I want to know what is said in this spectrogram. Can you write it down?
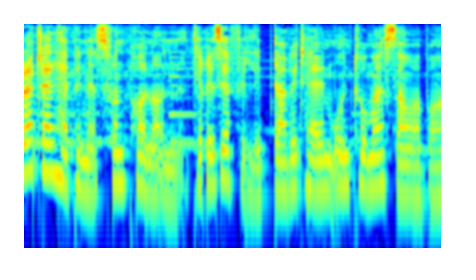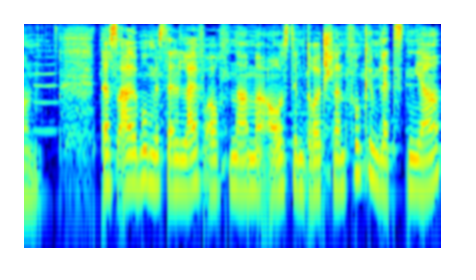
Fragile Happiness von Pollon, Theresia Philipp, David Helm und Thomas Sauerborn. Das Album ist eine Liveaufnahme aus dem Deutschlandfunk im letzten Jahr,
